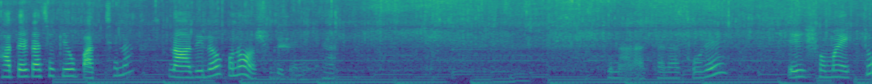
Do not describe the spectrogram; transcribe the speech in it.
হাতের কাছে কেউ পাচ্ছে না না দিলেও কোনো অসুবিধা নেই হ্যাঁ। নাড়াচাড়া করে এই সময় একটু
